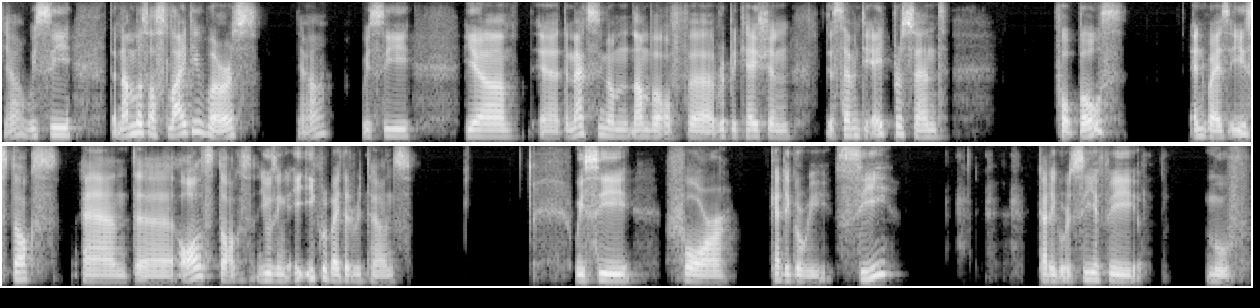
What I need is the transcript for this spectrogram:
Yeah, we see the numbers are slightly worse. Yeah, we see here uh, the maximum number of uh, replication is 78% for both NYSE stocks and uh, all stocks using equal weighted returns, we see for category C, category C, if we move,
